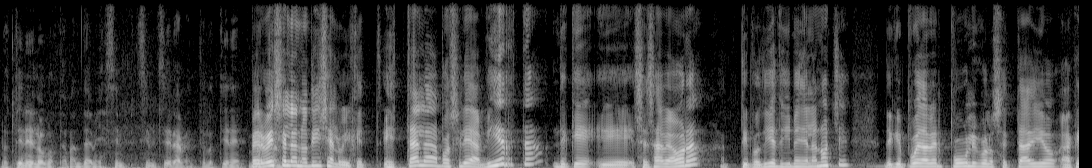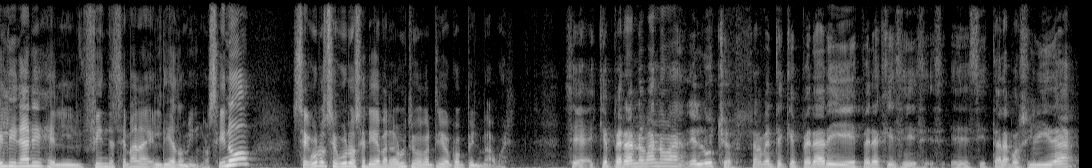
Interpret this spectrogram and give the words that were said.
Los tiene locos esta pandemia, sin- sinceramente, los tiene. Pero esa es la noticia, Luis, que está la posibilidad abierta de que eh, se sabe ahora, tipo 10, 10 y media de la noche, de que pueda haber público en los estadios aquí en Linares el fin de semana, el día domingo. Si no, seguro, seguro sería para el último partido con Pilmauer. Sí, hay que esperar nomás, nomás, el lucho. Solamente hay que esperar y esperar que si, si, eh, si está la posibilidad,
